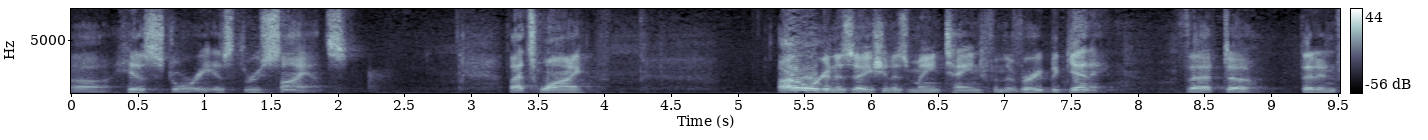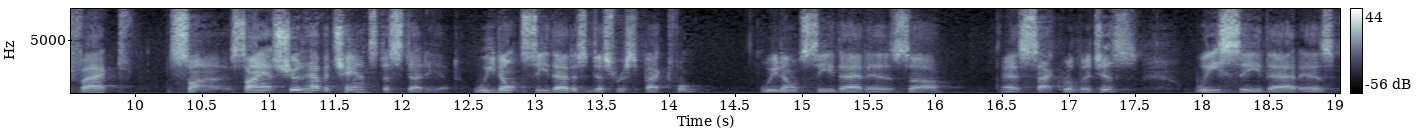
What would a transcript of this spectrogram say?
uh, his story is through science. That's why our organization has maintained from the very beginning that, uh, that in fact, sci- science should have a chance to study it. We don't see that as disrespectful. We don't see that as, uh, as sacrilegious. We see that as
